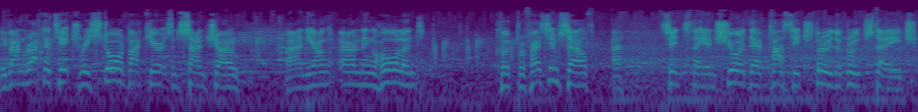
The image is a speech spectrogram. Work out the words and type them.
Ivan Rakitic restored back here at Sancho, and young Erling Haaland could profess himself uh, since they ensured their passage through the group stage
